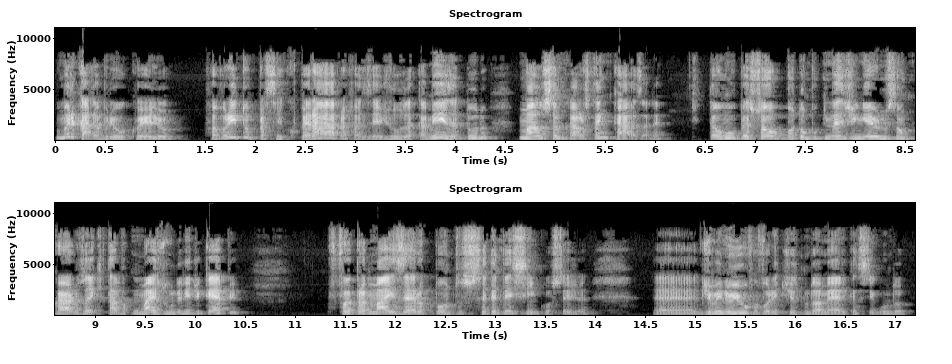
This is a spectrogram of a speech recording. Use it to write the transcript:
O mercado abriu o Coelho favorito para se recuperar, para fazer jus à camisa, tudo, mas o São Carlos está em casa, né? Então o pessoal botou um pouquinho mais de dinheiro no São Carlos aí que estava com mais um de handicap, foi para mais 0,75, ou seja, é, diminuiu o favoritismo do América segundo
